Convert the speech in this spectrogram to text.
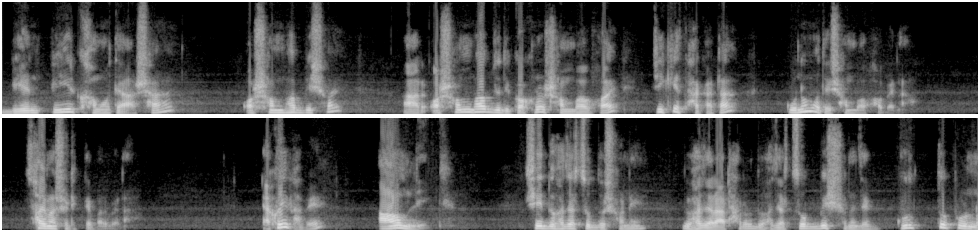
বিএনপির ক্ষমতায় আসা অসম্ভব বিষয়। আর অসম্ভব যদি কখনো সম্ভব হয়, টিকে থাকাটা কোনো মতেই সম্ভব হবে না। ছয় মাসও টিকতে পারবে না। একইভাবে আওয়ামী লীগ, সেই দু হাজার চোদ্দ সনে দু হাজার আঠারো দু হাজার চব্বিশ সনে যে গুরুত্বপূর্ণ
